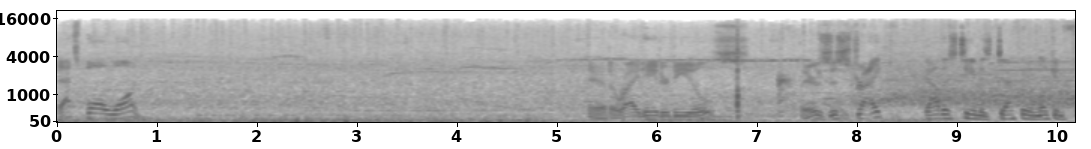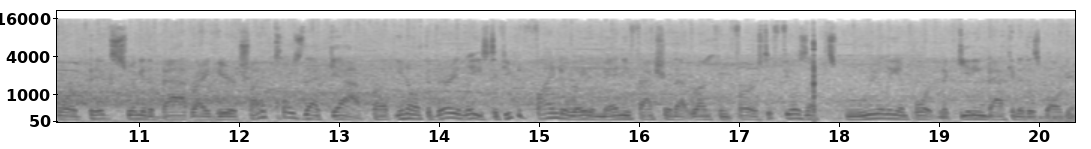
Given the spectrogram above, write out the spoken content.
That's ball one. And the right-hander deals. There's the strike. Now this team is definitely looking for a big swing of the bat right here. Try to close that gap. But, you know, at the very least, if you could find a way to manufacture that run from first, it feels like it's really important to getting back into this ball game.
